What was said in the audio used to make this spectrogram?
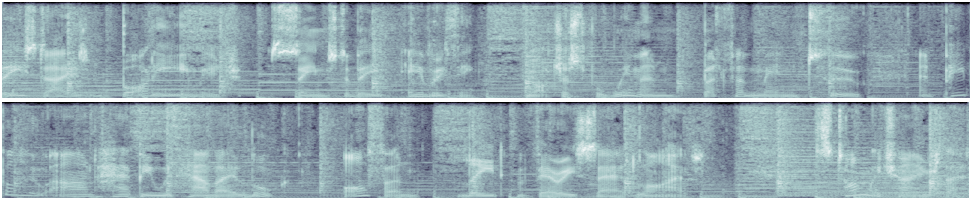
These days, body image seems to be everything, not just for women, but for men too. And people who aren't happy with how they look often lead very sad lives. It's time we change that.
